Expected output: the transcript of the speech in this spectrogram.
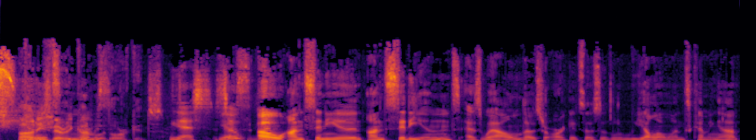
huge, Bonnie's It's very good with orchids. yes. Yes. So oh, oncidium, oncidiums as well. Those are orchids. Those are the little yellow ones coming up.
